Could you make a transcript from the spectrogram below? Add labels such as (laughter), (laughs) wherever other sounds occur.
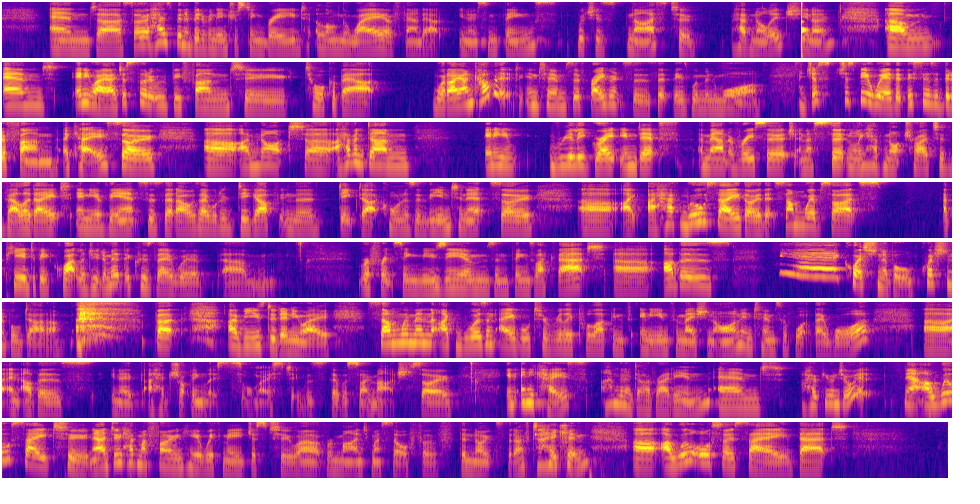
And uh, so it has been a bit of an interesting read along the way. I've found out, you know, some things, which is nice to have knowledge, you know. Um, and anyway, I just thought it would be fun to talk about what I uncovered in terms of fragrances that these women wore. Just just be aware that this is a bit of fun, okay? So uh, I'm not, uh, I haven't done any really great in-depth amount of research and I certainly have not tried to validate any of the answers that I was able to dig up in the deep dark corners of the internet. So uh, I, I have, will say though that some websites appeared to be quite legitimate because they were um, referencing museums and things like that. Uh, others, questionable, questionable data. (laughs) but I've used it anyway. Some women I wasn't able to really pull up any information on in terms of what they wore. Uh, and others, you know, I had shopping lists almost. It was there was so much. So in any case, I'm going to dive right in and I hope you enjoy it. Now, I will say too, now I do have my phone here with me just to uh, remind myself of the notes that I've (laughs) taken. Uh, I will also say that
